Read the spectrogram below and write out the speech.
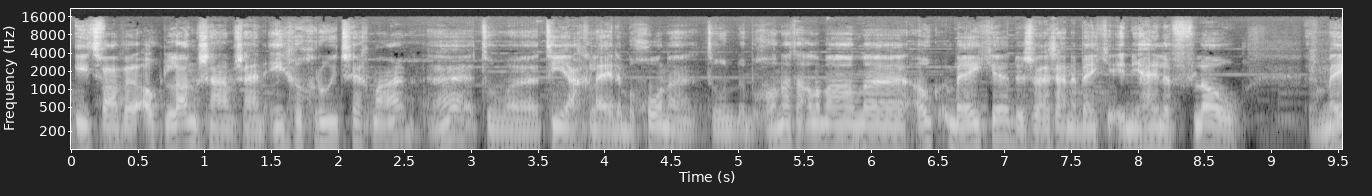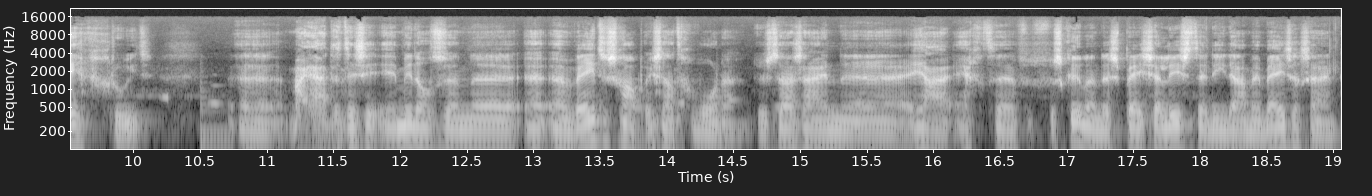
iets waar we ook langzaam zijn ingegroeid, zeg maar. Toen we tien jaar geleden begonnen, toen begon het allemaal uh, ook een beetje. Dus wij zijn een beetje in die hele flow meegegroeid. Uh, maar ja, dat is inmiddels een, uh, een wetenschap is dat geworden. Dus daar zijn uh, ja, echt verschillende specialisten die daarmee bezig zijn.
